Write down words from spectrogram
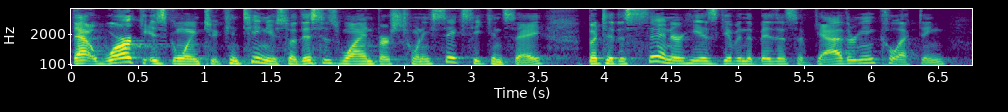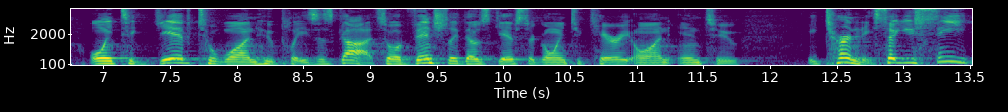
That work is going to continue. So this is why in verse 26 he can say, But to the sinner he has given the business of gathering and collecting, only to give to one who pleases God. So eventually those gifts are going to carry on into eternity. So you see,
